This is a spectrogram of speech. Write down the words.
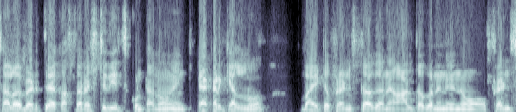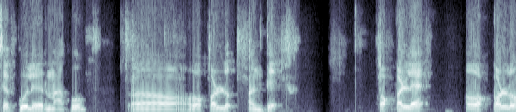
సెలవు పెడితే కాస్త రెస్ట్ తీసుకుంటాను. ఎక్కడికి వెళ్ళను. బయట ఫ్రెండ్స్తో కానీ వాళ్ళతో కానీ నేను ఫ్రెండ్స్ ఎక్కువ లేరు నాకు. ఒకళ్ళు ఒక్కళ్ళు అంతే. ఒక్కళ్ళే ఒక్కళ్ళు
